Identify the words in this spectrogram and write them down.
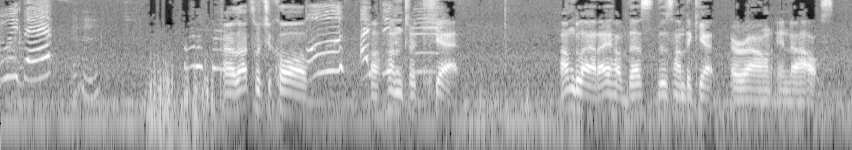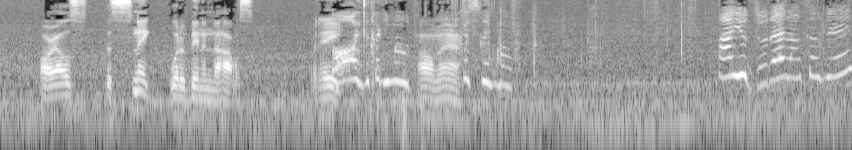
You eat that? What is that? Uh, that's what you call Oh, I a hunter the cat. I'm glad I have this this hunter cat around in the house, or else the snake would have been in the house. But hey, Oh, look at the mouth. oh man, Look at the snake mouth. How you do that, Uncle Jay?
